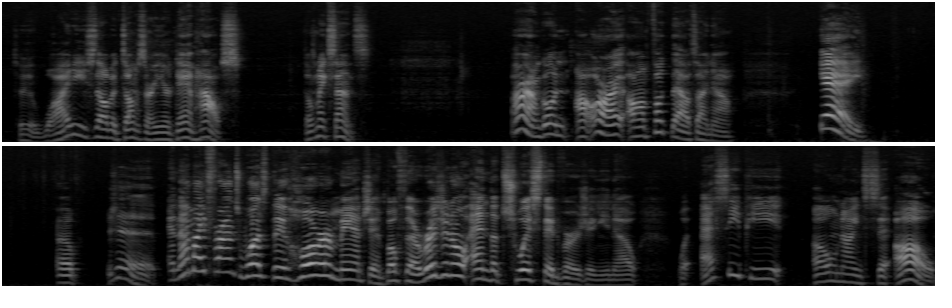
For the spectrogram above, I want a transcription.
So, why do you still have a dumpster in your damn house? Doesn't make sense. Alright, I'm going... Uh, Alright, um, fuck the outside now. Yay! Oh, shit. And that, my friends, was the Horror Mansion. Both the original and the twisted version, you know. What, SCP-096... Oh.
